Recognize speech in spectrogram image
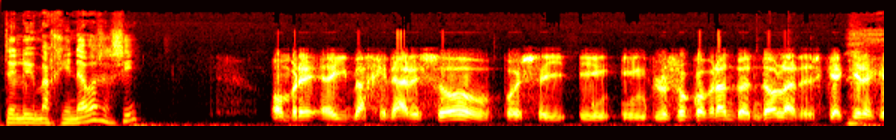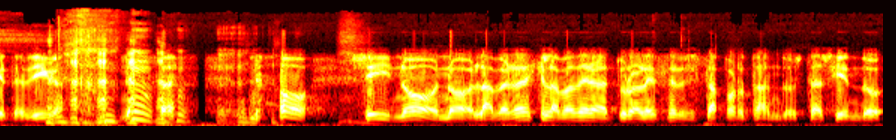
¿te lo imaginabas así? Hombre, e imaginar eso, pues i- incluso cobrando en dólares, ¿qué quieres que te diga? no, sí, no, no, la verdad es que la madre naturaleza se está portando, está siendo,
